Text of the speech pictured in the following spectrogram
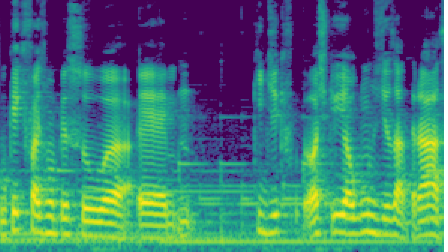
o que que faz uma pessoa é, que dia que, eu acho que alguns dias atrás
